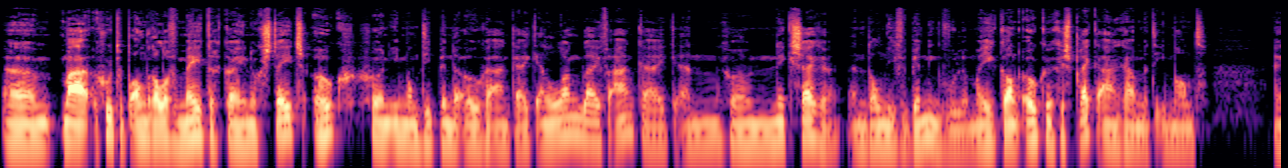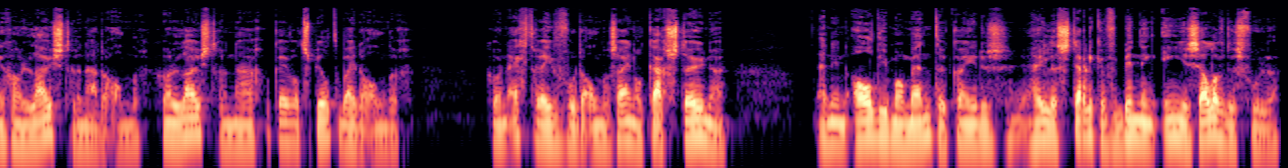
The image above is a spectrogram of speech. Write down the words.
Um, maar goed, op anderhalve meter kan je nog steeds ook gewoon iemand diep in de ogen aankijken en lang blijven aankijken en gewoon niks zeggen en dan die verbinding voelen. Maar je kan ook een gesprek aangaan met iemand en gewoon luisteren naar de ander. Gewoon luisteren naar, oké, wat speelt er bij de ander? Gewoon echt er even voor de ander zijn, elkaar steunen. En in al die momenten kan je dus een hele sterke verbinding in jezelf dus voelen.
